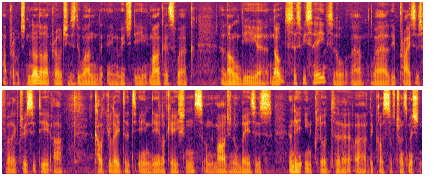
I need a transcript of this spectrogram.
approach. Nodal approach is the one in which the markets work along the uh, nodes, as we say, so where the prices for electricity are calculated in the locations on the marginal basis and they include uh, uh, the costs of transmission.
